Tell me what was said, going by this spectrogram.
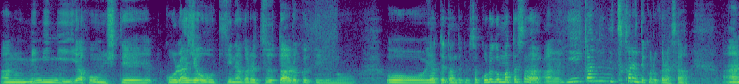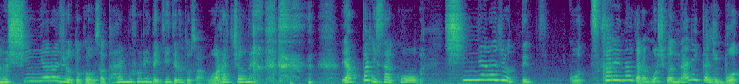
あの耳にイヤホンしてこうラジオを聴きながらずっと歩くっていうのをやってたんだけどさこれがまたさあのいい感じに疲れてくるからさあの深夜ラジオとかをさタイムフリーで聞いてるとさ笑っちゃうね。やっぱりさこう深夜ラジオってこう疲れながらもしくは何かに没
